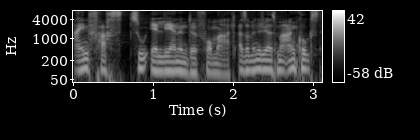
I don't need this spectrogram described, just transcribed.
einfachst zu erlernende Format. Also wenn du dir das mal anguckst,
